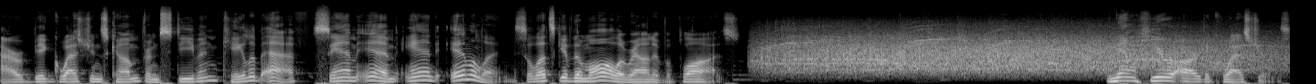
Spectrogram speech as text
Our big questions come from Stephen, Caleb F., Sam M., and Emmeline. So let's give them all a round of applause. And now here are the questions.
